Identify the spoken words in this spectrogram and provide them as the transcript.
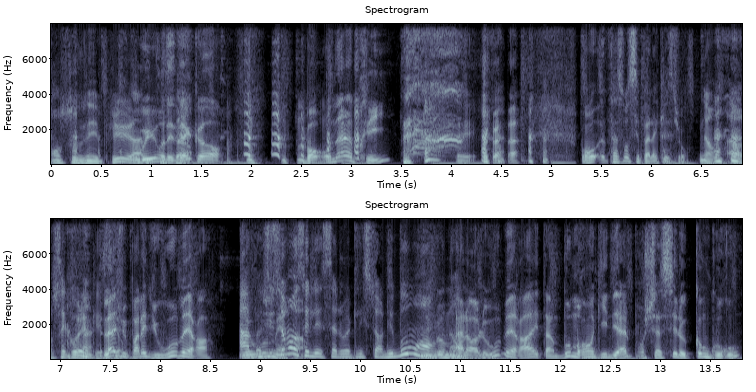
on se souvenait plus. Hein, oui, on est d'accord. bon, on a appris. bon, de toute façon, c'est pas la question. Non. Alors, c'est quoi la question Là, je vais vous parler du Woomera. Ah, bah justement, ça doit être l'histoire du boomerang. Alors, le Woomera est un boomerang idéal pour chasser le kangourou,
